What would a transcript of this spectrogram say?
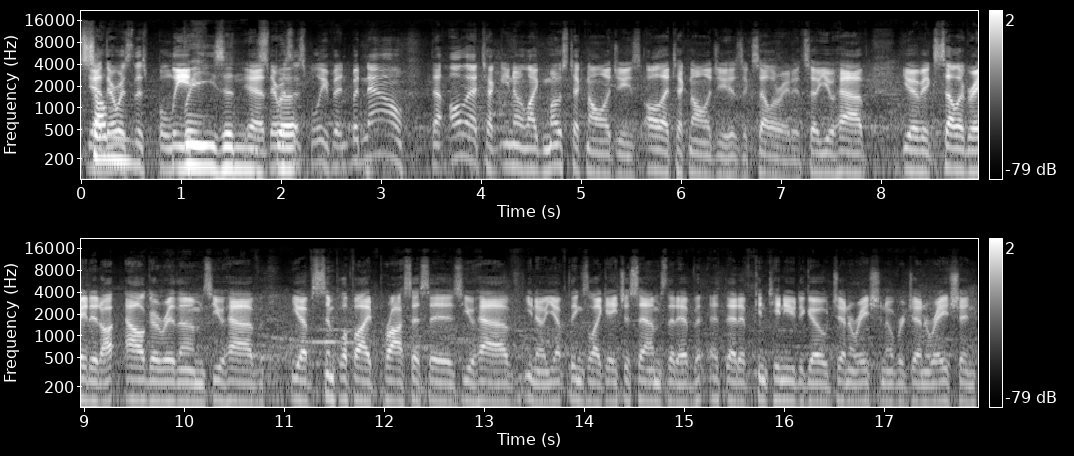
some yeah, there was this belief. reasons. Yeah, there was this belief, and, but now that all that tech, you know, like most technologies, all that technology has accelerated. So you have you have accelerated algorithms, you have you have simplified processes, you have you know you have things like HSMs that have that have continued to go generation over generation.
